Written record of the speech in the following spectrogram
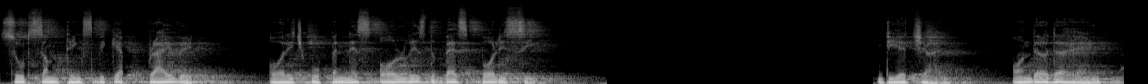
Should some things be kept private, or is openness always the best policy? Dear child, on the other hand,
